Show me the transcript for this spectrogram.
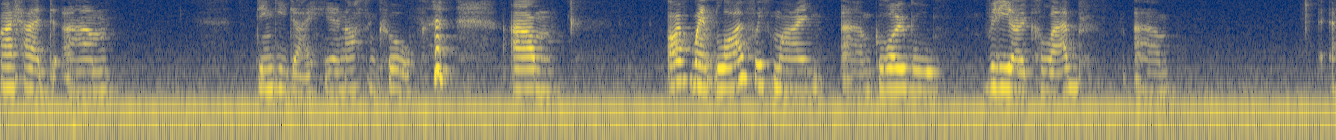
I had um, Dinghy Day. Yeah, nice and cool. um, I've went live with my um, global video collab um, uh,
